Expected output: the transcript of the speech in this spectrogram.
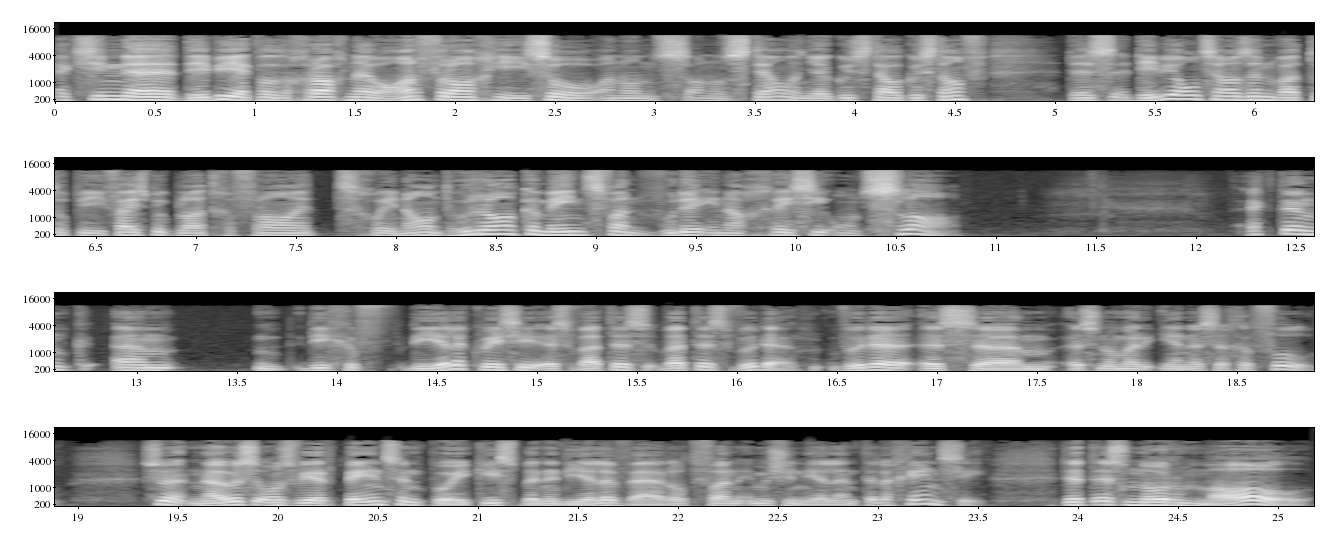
Ek sien uh, Debbie, ek wil graag nou haar vragie hierso aan ons aan ons stel en jou Gustel Gustaf. Dis Debbie Onselsen wat op die Facebook bladsy gevra het, goeienaand, hoe raak 'n mens van woede en aggressie ontslae? Ek dink ehm um, die die hele kwessie is wat is wat is woede? Woede is um, is nommer 1 is 'n gevoel. So nou is ons weer pensenpotjies binne die hele wêreld van emosionele intelligensie. Dit is normaal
